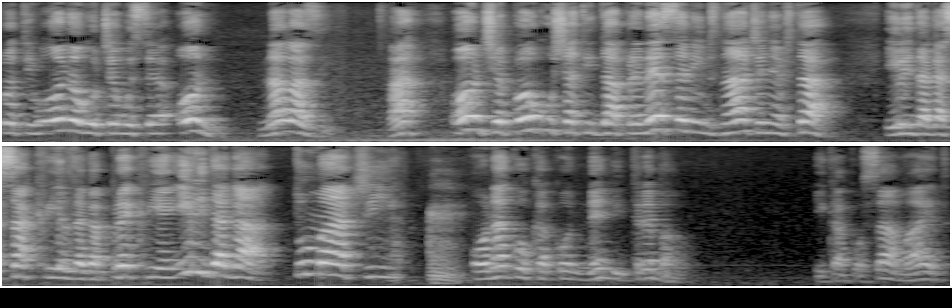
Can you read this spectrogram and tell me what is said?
protiv onog u čemu se on nalazi, a? on će pokušati da prenesenim značenjem šta? Ili da ga sakrije, ili da ga prekrije, ili da ga tumači onako kako ne bi trebalo. I kako sam ajet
